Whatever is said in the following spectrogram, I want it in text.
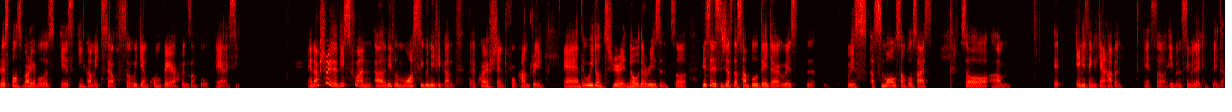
response variable is, is income itself. So we can compare, for example, AIC. And actually this one a little more significant, the coefficient for country, and we don't really know the reason. So this is just a sample data with, the, with a small sample size. So um, it, anything can happen. Okay, so even simulated data.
